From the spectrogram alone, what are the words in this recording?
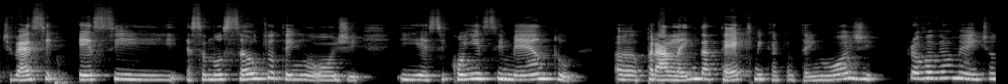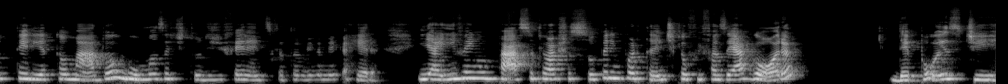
tivesse esse essa noção que eu tenho hoje e esse conhecimento uh, para além da técnica que eu tenho hoje, provavelmente eu teria tomado algumas atitudes diferentes que eu tomei na minha carreira. E aí vem um passo que eu acho super importante que eu fui fazer agora, depois de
